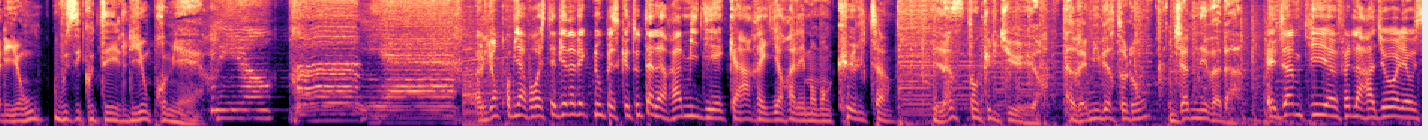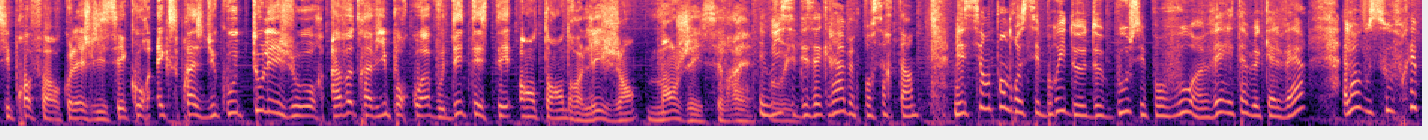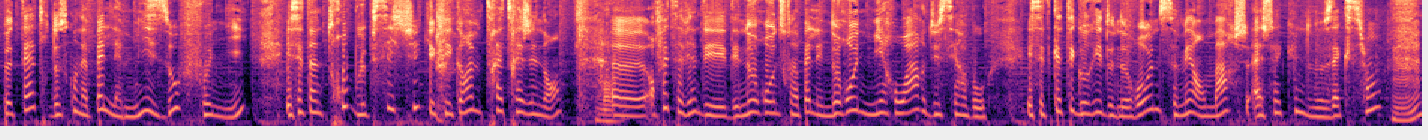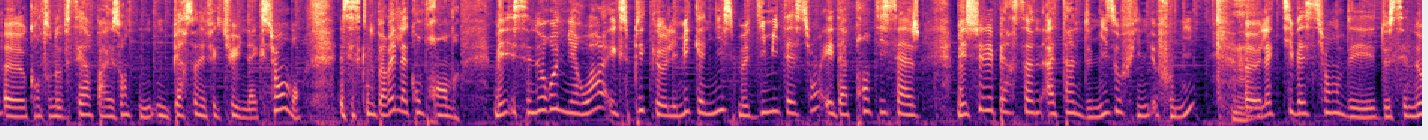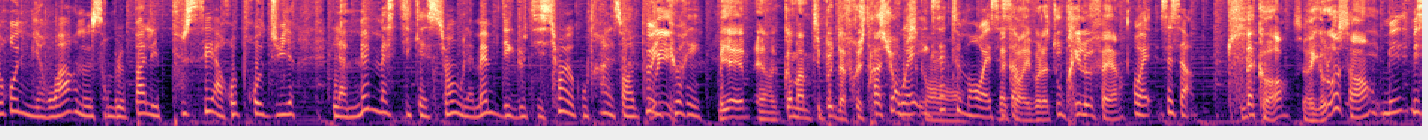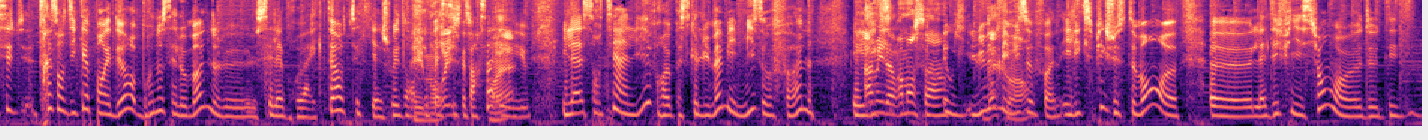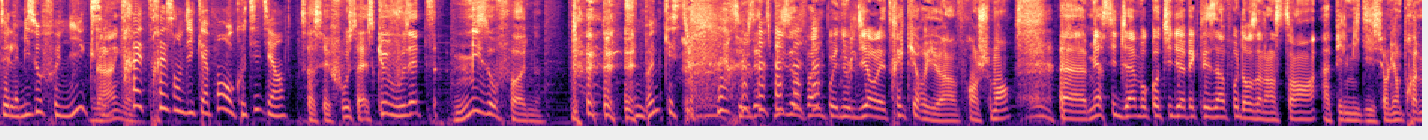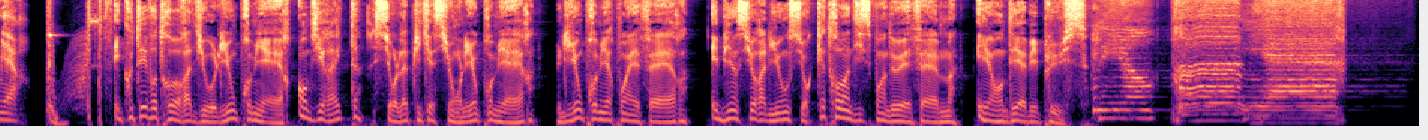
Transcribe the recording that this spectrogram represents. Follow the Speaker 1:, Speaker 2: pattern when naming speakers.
Speaker 1: À Lyon, vous écoutez Lyon Première.
Speaker 2: Lyon Première, vous restez bien avec nous parce que tout à l'heure à midi et quart, il y aura les moments cultes.
Speaker 1: L'instant culture. Rémi Bertolon, Jam Nevada.
Speaker 2: Et Jam qui euh, fait de la radio, elle est aussi prof au collège lycée, cours express du coup tous les jours. À votre avis, pourquoi vous détestez entendre les gens manger? C'est vrai.
Speaker 3: Et oui, c'est désagréable pour certains. Mais si entendre ces bruits de, de bouche est pour vous un véritable calvaire, alors vous souffrez peut-être de ce qu'on appelle la misophonie. Et c'est un trouble psychique qui est quand même très très gênant. Euh, en fait, ça vient des, des neurones, ce qu'on appelle les neurones miroirs du cerveau. Et cette catégorie de neurones se met en marche à chacune de nos actions.
Speaker 2: Mhm.
Speaker 3: Euh, quand on observe, par exemple, une, une personne effectuer une action, bon, c'est ce qui nous permet de la comprendre. Mais ces neurones miroirs expliquent les mécanismes d'imitation et d'apprentissage. Mais chez les personnes atteintes de misophonie,
Speaker 2: Mhm.
Speaker 3: euh, l'activation des- de ces neurones miroirs ne semble pas les pousser à reproduire la même mastication ou la même déglutition. Et au contraire, elles sont un peu
Speaker 2: Oui.
Speaker 3: écurées.
Speaker 2: Mais il y a euh, comme un petit peu de la frustration. Puisqu'on-
Speaker 3: exactement, ouais, c'est
Speaker 2: D'accord, ils veulent à tout prix le faire.
Speaker 3: Ouais, c'est ça.
Speaker 2: D'accord, c'est rigolo ça. hein
Speaker 3: Mais, mais c'est très handicapant. Et d'ailleurs, Bruno Salomon, le, le célèbre acteur, tu sais, qui a joué dans par ça,
Speaker 2: ouais.
Speaker 3: et il a sorti un livre parce que lui-même est misophone. Et
Speaker 2: ah, mais il a vraiment ça.
Speaker 3: Oui, lui-même est misophone. Et il explique justement euh, euh, la définition euh, de, de- de la misophonie, que c'est très très handicapant au quotidien.
Speaker 2: Ça, c'est fou ça. Est-ce que vous êtes misophone?
Speaker 3: C'est une bonne question.
Speaker 2: Si vous êtes misophone, vous pouvez nous le dire, on est très curieux, hein, franchement. Euh, merci Jam, on continue avec les infos dans un instant, à pile midi sur Lyon Première.
Speaker 1: Écoutez votre radio Lyon Première en direct sur l'application Lyon Première, lyonpremière.fr et bien sûr à Lyon sur 90.2 FM et en DAB+.
Speaker 2: Lyon Première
